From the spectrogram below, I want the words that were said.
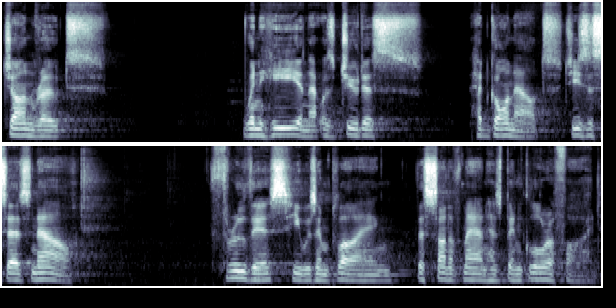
John wrote, when he, and that was Judas, had gone out, Jesus says, Now, Through this, he was implying the Son of Man has been glorified.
